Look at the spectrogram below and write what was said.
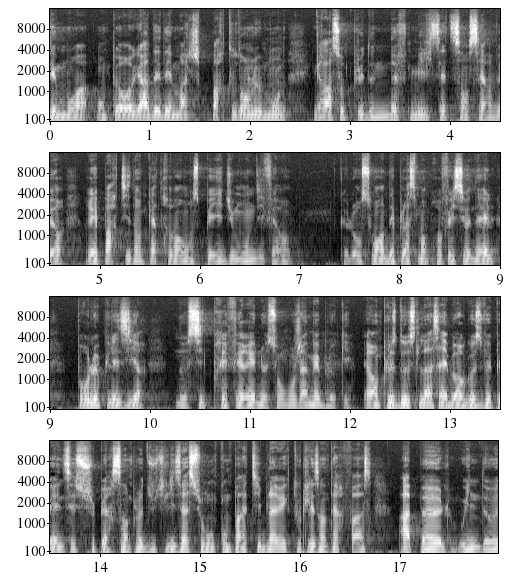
et moi, on peut regarder des matchs partout dans le monde grâce aux plus de 9700 serveurs répartis dans 91 pays du monde différents. Que l'on soit en déplacement professionnel, pour le plaisir, nos sites préférés ne seront jamais bloqués. Et en plus de cela, CyberGhost VPN, c'est super simple d'utilisation, compatible avec toutes les interfaces, Apple, Windows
